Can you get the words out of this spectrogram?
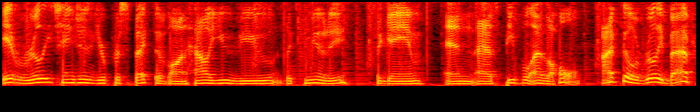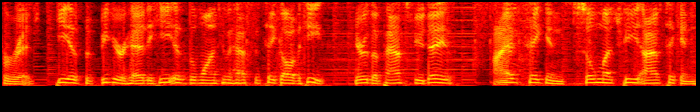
it really changes your perspective on how you view the community, the game, and as people as a whole. I feel really bad for Rich. He is the figurehead, he is the one who has to take all the heat. Here the past few days, I have taken so much heat, I have taken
